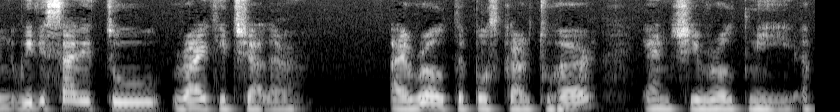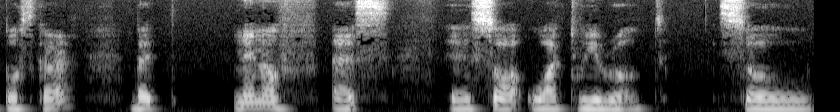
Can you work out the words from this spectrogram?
and we decided to write each other. I wrote a postcard to her, and she wrote me a postcard, but none of us uh, saw what we wrote. So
